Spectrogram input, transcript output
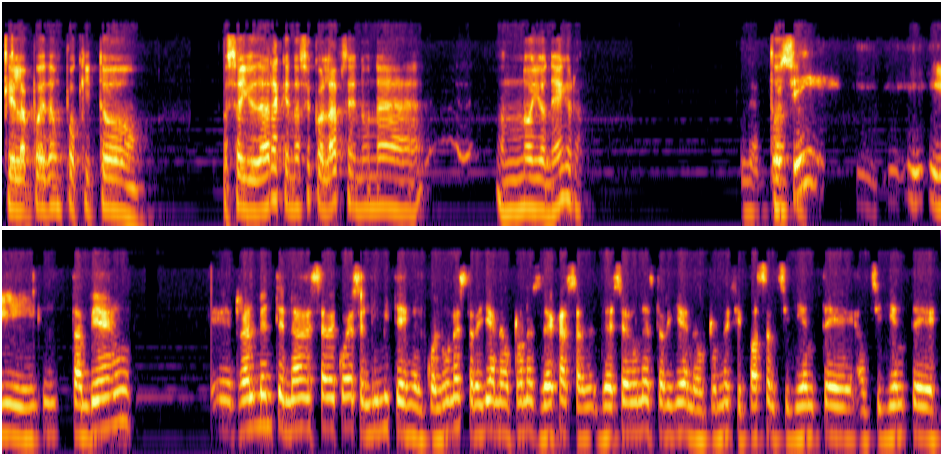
que la pueda un poquito pues ayudar a que no se colapse en una un hoyo negro. Pues sí, y, también eh, realmente nadie sabe cuál es el límite en el cual una estrella de neutrones deja de ser una estrella de neutrones y pasa al siguiente, al siguiente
